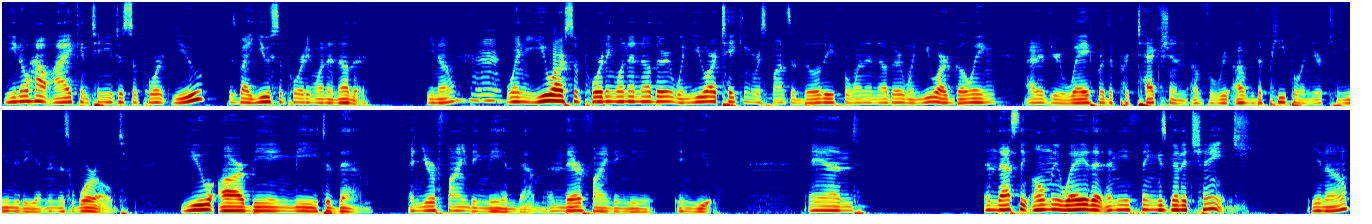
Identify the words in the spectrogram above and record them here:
you know how I continue to support you is by you supporting one another. You know, mm-hmm. when you are supporting one another, when you are taking responsibility for one another, when you are going out of your way for the protection of of the people in your community and in this world, you are being me to them and you're finding me in them and they're finding me in you and and that's the only way that anything is going to change you know?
